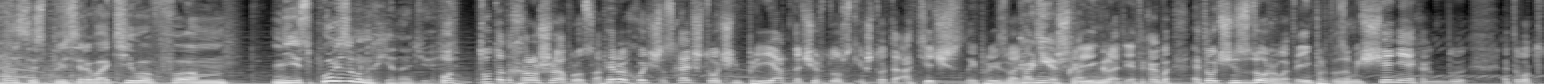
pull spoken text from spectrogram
Раз из презервативов эм, неиспользованных, я надеюсь. Вот тут это хороший вопрос. Во-первых, хочется сказать, что очень приятно чертовски, что это отечественные производители Конечно. в Калининграде. Это как бы, это очень здорово. Это импортозамещение, как бы, это вот,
